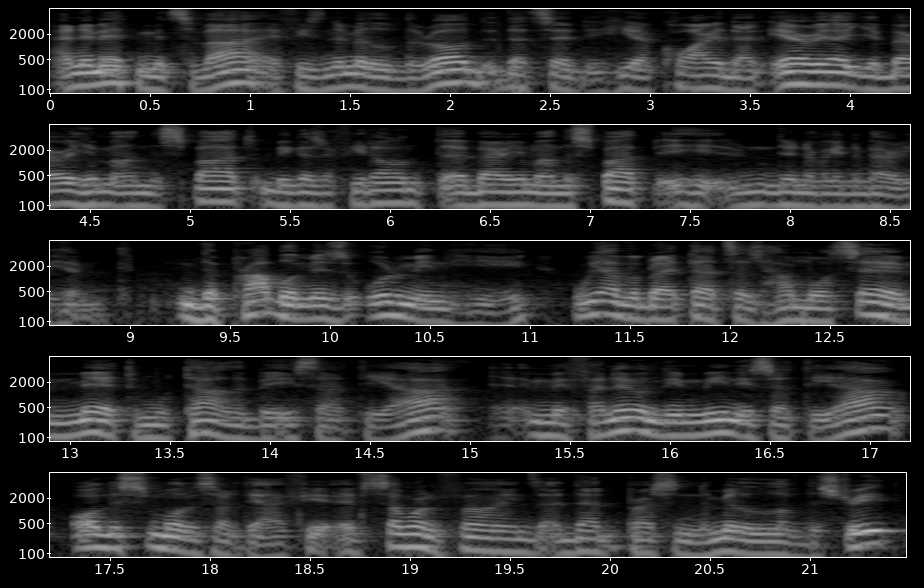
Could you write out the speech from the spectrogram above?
And emet mitzvah, if he's in the middle of the road, that's it. He acquired that area. You bury him on the spot because if you don't uh, bury him on the spot, he, they're never going to bury him. The problem is urmin he. We have a bright that says hamose met mutal beisartia mefaneu limin isartia all the small isartia. If, if someone finds a dead person in the middle of the street,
